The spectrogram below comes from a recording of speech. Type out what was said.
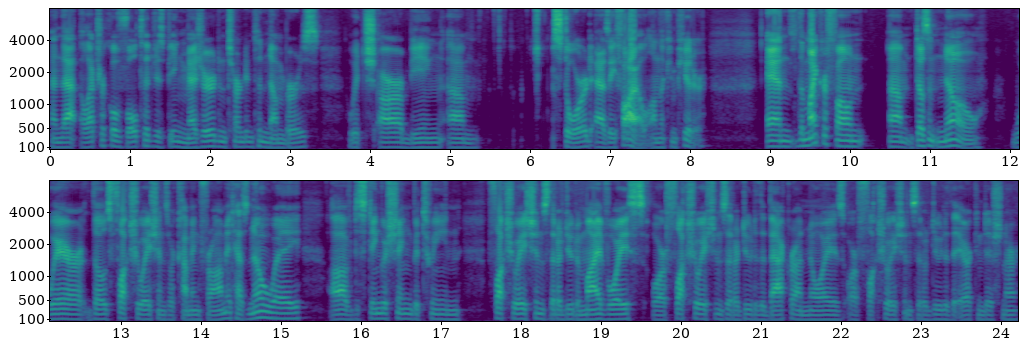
and that electrical voltage is being measured and turned into numbers, which are being um, stored as a file on the computer. And the microphone um, doesn't know where those fluctuations are coming from. It has no way of distinguishing between fluctuations that are due to my voice or fluctuations that are due to the background noise or fluctuations that are due to the air conditioner.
